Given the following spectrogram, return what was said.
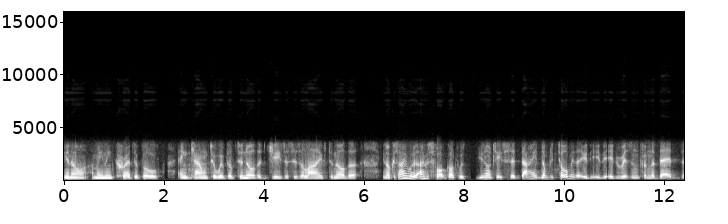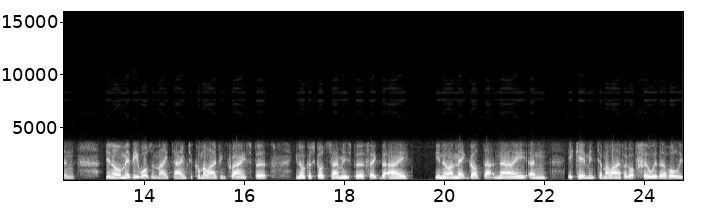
You know, I mean, incredible encounter with them. To know that Jesus is alive. To know that, you know, because I was, I was thought God was, you know, Jesus had died. Nobody told me that he'd, he'd, he'd risen from the dead, and you know, maybe it wasn't my time to come alive in Christ, but you know, because God's timing is perfect. But I, you know, I met God that night, and He came into my life. I got filled with the Holy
